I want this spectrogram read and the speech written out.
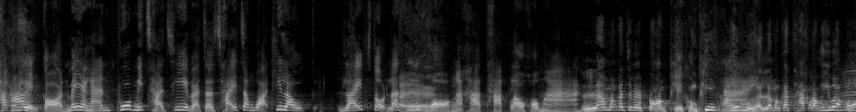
ทักใช่เพจก่อนไม่อย่างนั้น พวกมิจฉาชีพอะจะใช้จังหวะที่เราไลฟ์สดและซื้อเออของอะค่ะ ทักเราเข้ามา แล้วมันก็จะไปปลอมเพจของพี่เขาให้ใช่เหมือนแล้วมันก็ทักเราก็คิดว่าอ๋อ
